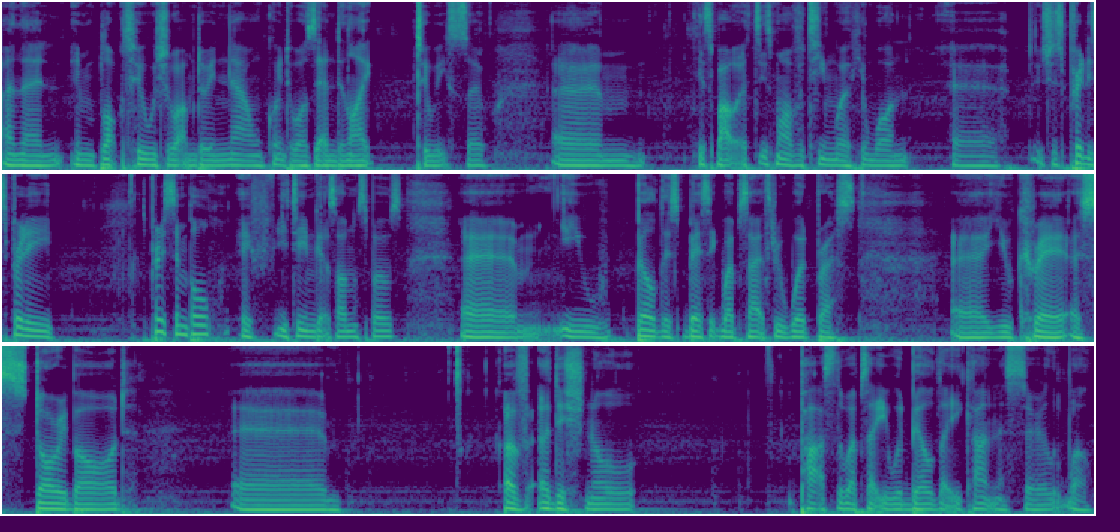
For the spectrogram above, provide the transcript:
And then in block two, which is what I'm doing now, I'm going towards the end in like two weeks or so. Um, it's about it's more of a team working one. Uh, it's just pretty. It's pretty. It's pretty simple if your team gets on, I suppose. Um, you build this basic website through WordPress. Uh, you create a storyboard um, of additional parts of the website you would build that you can't necessarily, well,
